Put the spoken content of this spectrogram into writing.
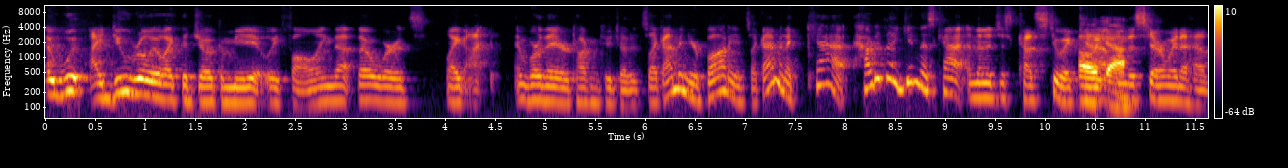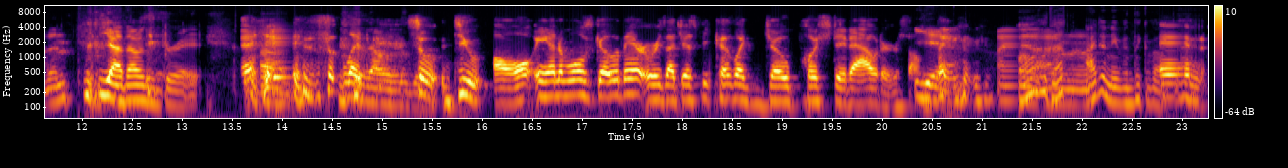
I would I do really like the joke immediately following that though, where it's like I and where they are talking to each other. It's like I'm in your body. It's like I'm in a cat. How did I get in this cat? And then it just cuts to a oh, cat Oh, yeah. on the stairway to heaven. Yeah, that was great. It's um, like, That was so do all animals go there, or is that just because like Joe pushed it out or something? Yeah. I, Oh, I that don't. I didn't even think about that. and that.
